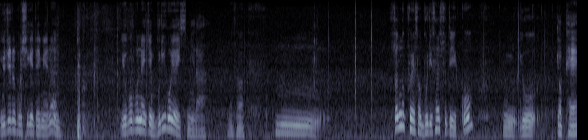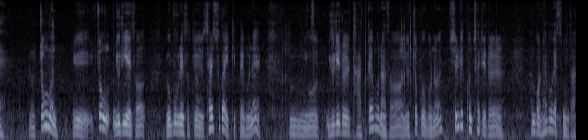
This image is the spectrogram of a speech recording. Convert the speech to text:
유리를 보시게 되면은 이 부분에 이제 물이 고여 있습니다. 그래서 음, 썬루프에서 물이 셀 수도 있고 음, 요 옆에 요 쪽문 이쪽 유리에서 요 부분에서 좀셀 수가 있기 때문에 음, 요 유리를 다 떼고 나서 이쪽 부분은 실리콘 처리를 한번 해보겠습니다.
